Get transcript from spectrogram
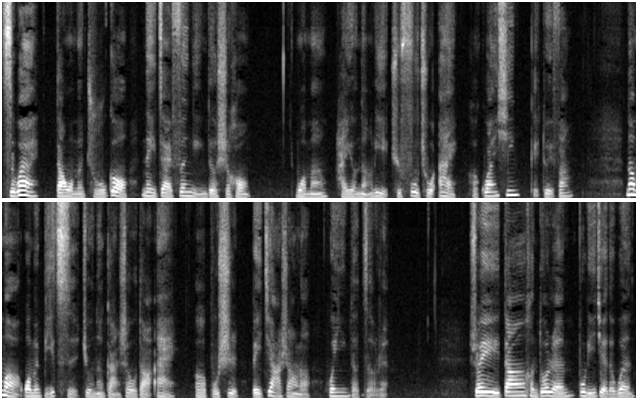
此外，当我们足够内在丰盈的时候，我们还有能力去付出爱和关心给对方。那么，我们彼此就能感受到爱，而不是被架上了婚姻的责任。所以，当很多人不理解的问：“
